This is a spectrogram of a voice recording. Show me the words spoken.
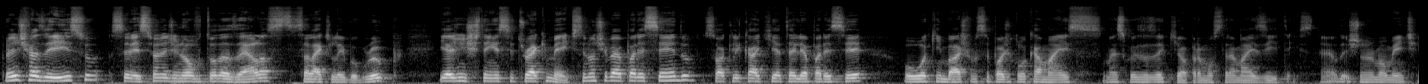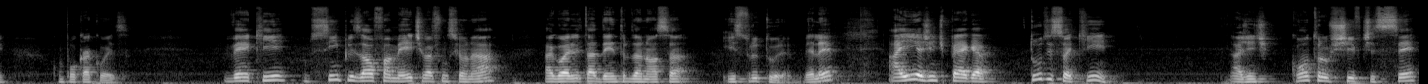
Para a gente fazer isso, selecione de novo todas elas, select label group, e a gente tem esse trackmate. Se não estiver aparecendo, só clicar aqui até ele aparecer, ou aqui embaixo você pode colocar mais, mais coisas aqui para mostrar mais itens. Né? Eu deixo normalmente com pouca coisa. Vem aqui, um simples alfamate vai funcionar. Agora ele está dentro da nossa estrutura, beleza? Aí a gente pega tudo isso aqui, a gente Ctrl Shift C,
